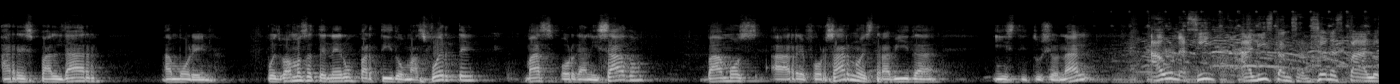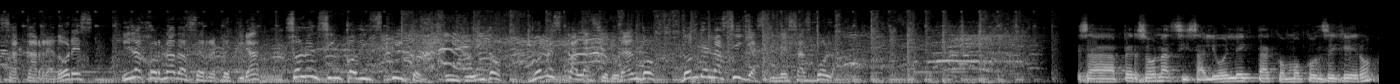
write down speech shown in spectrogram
a respaldar a Morena. Pues vamos a tener un partido más fuerte, más organizado, vamos a reforzar nuestra vida institucional. Aún así, alistan sanciones para los acarreadores y la jornada se repetirá solo en cinco distritos, incluido Gómez Palacio Durango, donde las sillas y mesas volan. Esa persona, si salió electa como consejero,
